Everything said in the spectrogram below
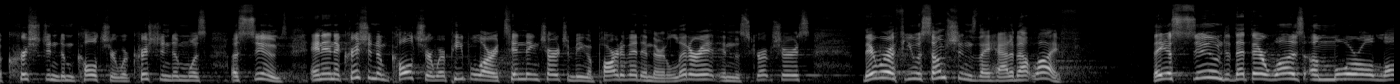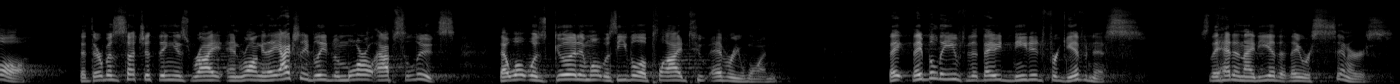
a, Christendom culture where Christendom was assumed. And in a Christendom culture where people are attending church and being a part of it and they're literate in the scriptures, there were a few assumptions they had about life. They assumed that there was a moral law, that there was such a thing as right and wrong. And they actually believed in moral absolutes, that what was good and what was evil applied to everyone. They, they believed that they needed forgiveness. So they had an idea that they were sinners.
